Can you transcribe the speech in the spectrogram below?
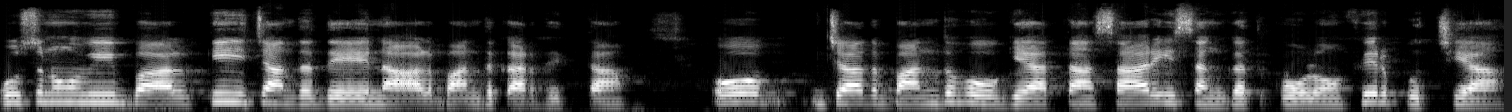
ਉਸ ਨੂੰ ਵੀ ਬਾਲਕੀ ਚੰਦ ਦੇ ਨਾਲ ਬੰਦ ਕਰ ਦਿੱਤਾ। ਉਹ ਜਦ ਬੰਦ ਹੋ ਗਿਆ ਤਾਂ ਸਾਰੀ ਸੰਗਤ ਕੋਲੋਂ ਫਿਰ ਪੁੱਛਿਆ,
